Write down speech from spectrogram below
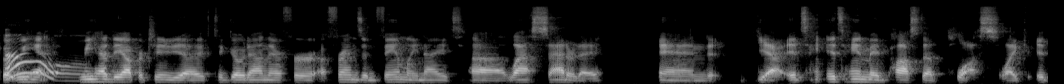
But oh. we had we had the opportunity to, to go down there for a friends and family night uh, last Saturday and yeah, it's it's handmade pasta plus. Like it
